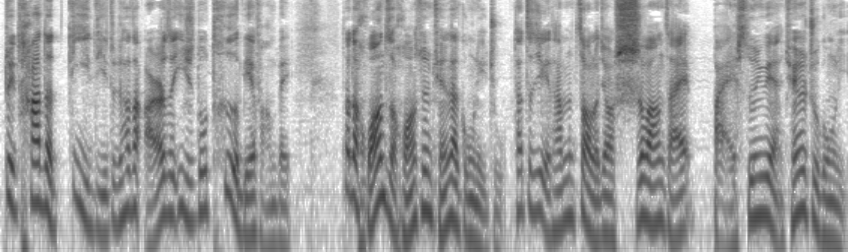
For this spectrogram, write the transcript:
对他的弟弟、对他的儿子一直都特别防备。他的皇子皇孙全在宫里住，他自己给他们造了叫十王宅、百孙院，全是住宫里。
